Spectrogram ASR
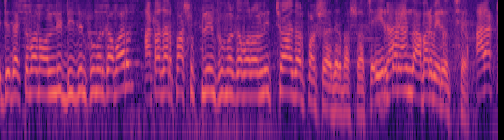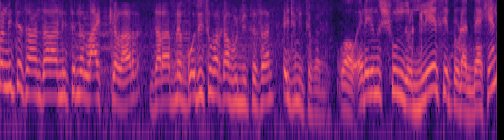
এটা দেখতে পারেন অনলি ডিজাইন ফোমের কাভার আট হাজার পাঁচশো প্লেন ফোমের কাভার অনলি ছয় হাজার পাঁচশো। হাজার পাঁচশো আচ্ছা। এরপরে কিন্তু আবার আর একটা নিতে চান যারা নিচ্ছেন লাইট কালার যারা আপনি গদি সুপার কাপড় নিতে চান এইটি নিতে পারেন। ওয়াও এটা কিন্তু সুন্দর গ্লেসি প্রোডাক্ট দেখেন।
